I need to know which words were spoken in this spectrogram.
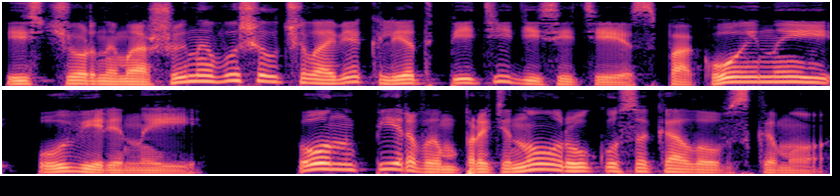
Из черной машины вышел человек лет 50, спокойный, уверенный. Он первым протянул руку Соколовскому.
